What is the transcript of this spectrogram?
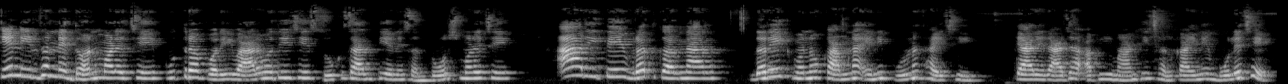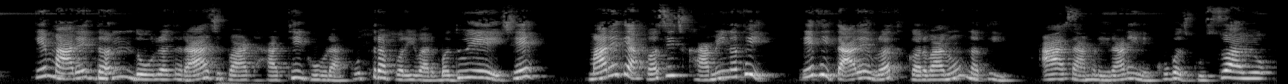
કે નિર્ધનને ધન મળે છે, પુત્ર પરિવાર વધે છે, સુખ, શાંતિ અને સંતોષ મળે છે. આ રીતે વ્રત કરનાર દરેક મનોકામના એની પૂર્ણ થાય છે. ત્યારે રાજા અભિમાનથી છલકાઈને બોલે છે કે મારે ધન, દોલત, રાજપાટ, હાથી, ઘોડા, પુત્ર, પરિવાર બધું એ છે. મારે ત્યાં કશી જ ખામી નથી. તેથી તારે વ્રત કરવાનું નથી. આ સાંભળી રાણીને ખૂબ જ ગુસ્સો આવ્યો.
